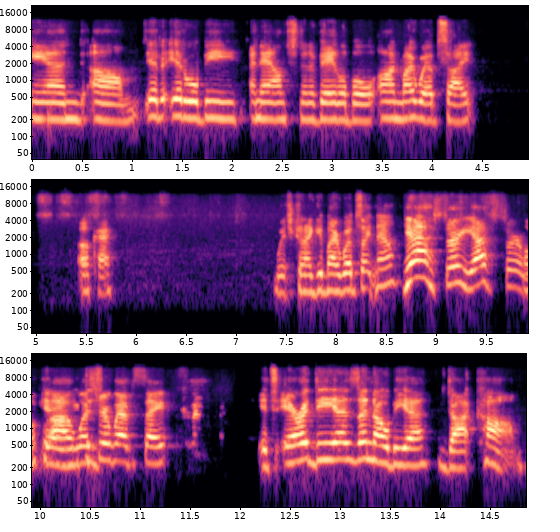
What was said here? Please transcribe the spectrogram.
And um, it, it will be announced and available on my website. Okay which can I give my website now? Yeah, sure. Yeah, sure. Okay. Uh, what's your website? It's erediazenobia.com.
